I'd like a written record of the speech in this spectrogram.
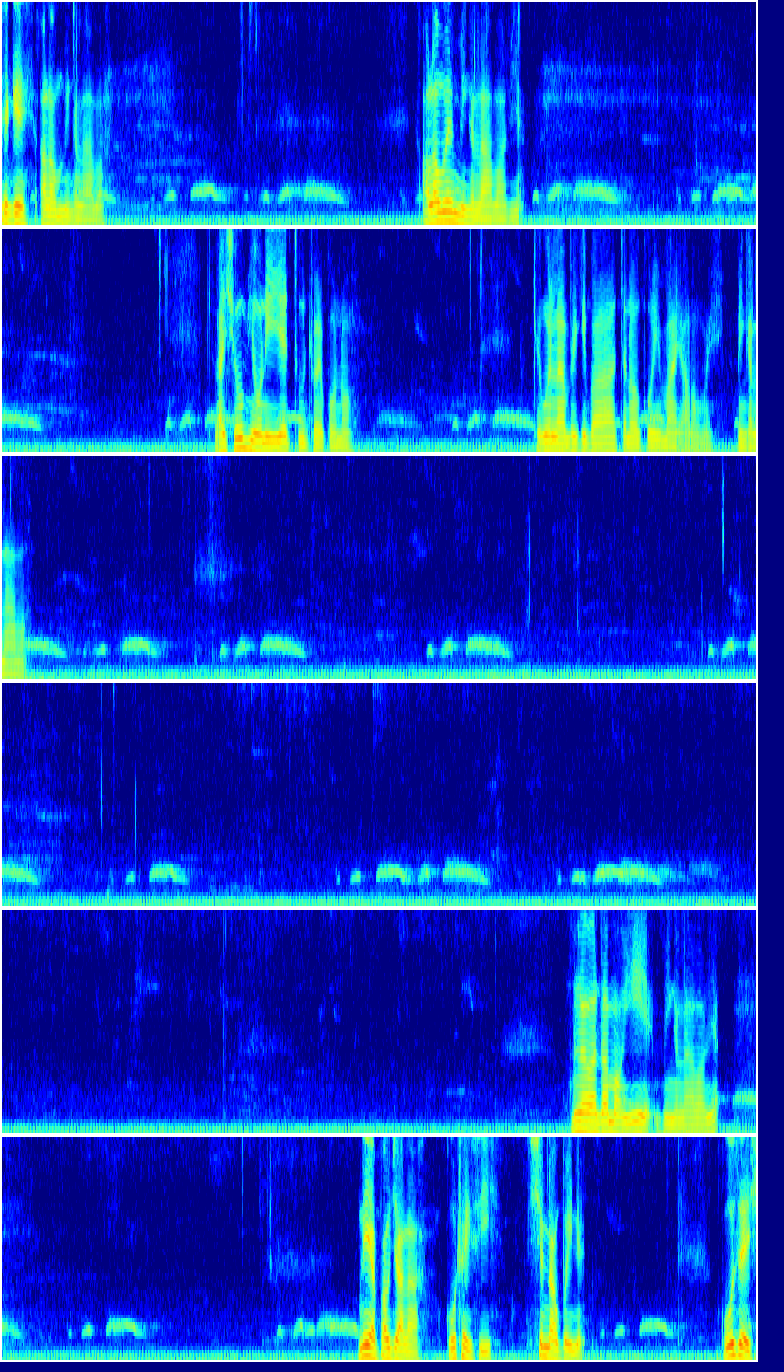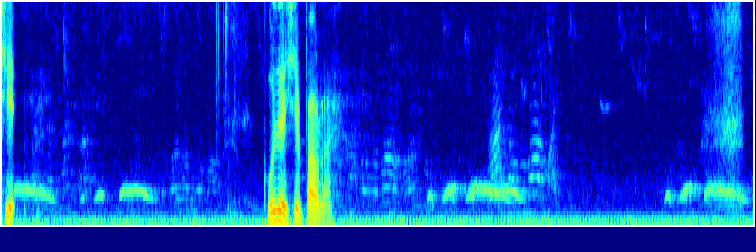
ကဲကဲအားလုံးမင်္ဂလာပါအားလုံးပဲမင်္ဂလာပါဗျလိုက်ရှုံးမြုံနေတဲ့သူအတွက်ပေါ့နော်ကဲဝင်လာပြီကပါကျွန်တော်ကိုရီမိုင်အားလုံးပဲမင်္ဂလာပါ မင်္ဂလာပါသားမောင်ကြီးမင်္ဂလာပါဗျနေ့ကပေါက်ကြလားကိုးထိပ်စီရှင်းနောက်ပိတ်နဲ့68 68ပေါက်လား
